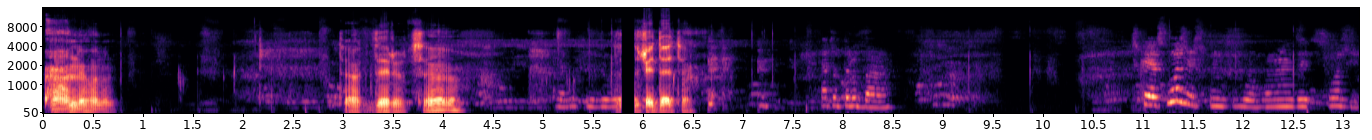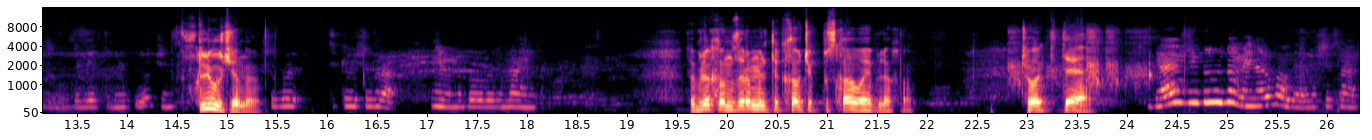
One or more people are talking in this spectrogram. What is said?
А, не гоним. Так, дерево це. Я тут живу. Зачай дайте. Я тут рубаю. Чекай, я сложність включу, бо в мене десь сложність заліти не включено. Включено. Щоб цікавіше гра. Ні, мене було дуже маленько. Та бляха, он зараз мені так хавчик посхаває, бляха. Чувак, ти де? Я вже йду додому, я нарубав дерево 16.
